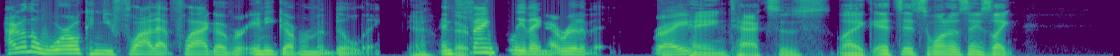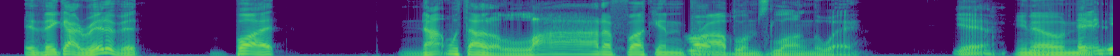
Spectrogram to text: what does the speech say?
How in the world can you fly that flag over any government building? Yeah, and thankfully they got rid of it right paying taxes. Like it's it's one of those things. Like eh, they got rid of it, but not without a lot of fucking problems along the way. Yeah. You know, Ni- again,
